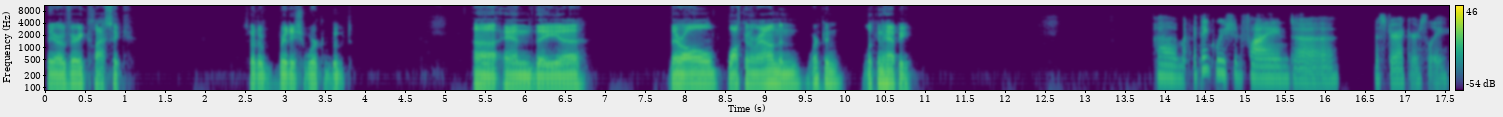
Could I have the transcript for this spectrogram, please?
they are a very classic sort of british work boot. Uh and they uh they're all walking around and working looking happy Um, I think we should find uh, Mr. Eckersley.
